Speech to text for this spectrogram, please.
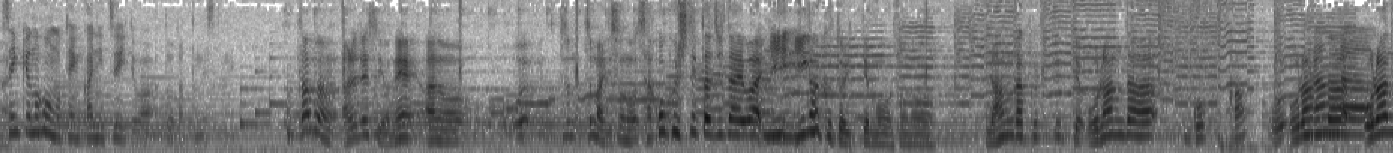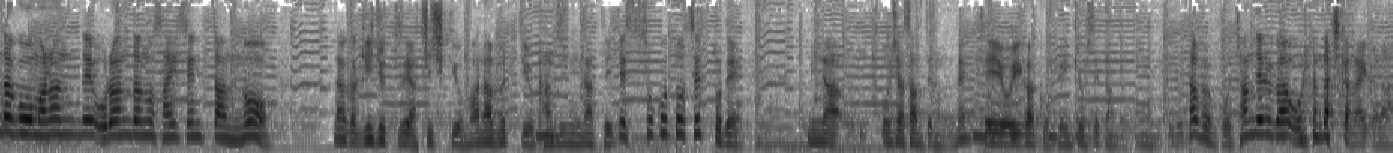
選挙の方の転換についてはどうだったんですかね？多分あれですよね。あのつまりその鎖国してた時代は、うん、医学といってもその蘭学って言ってオランダ語か？オランダ。オランダ語を学んでオランダの最先端のなんか技術や知識を学ぶっていう感じになっていて、うん、そことセットでみんなお医者さんっていうのもね、西洋医学を勉強してたんだと思うんだけど多分こうチャンネルがオランダしかないから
